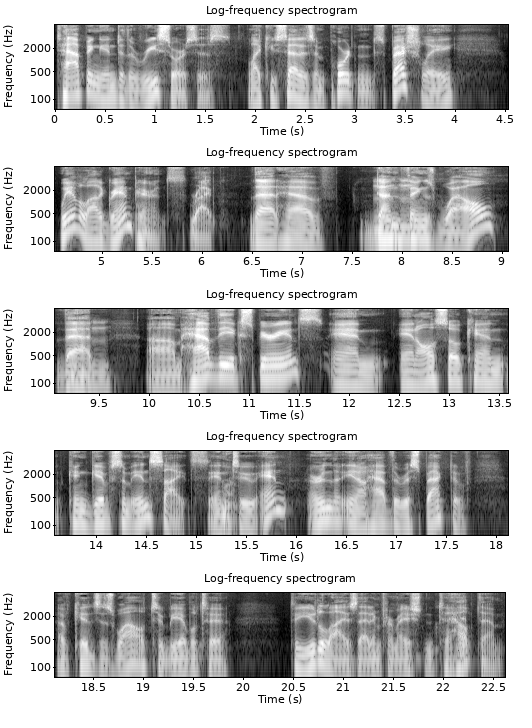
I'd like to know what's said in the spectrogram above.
tapping into the resources, like you said, is important, especially we have a lot of grandparents Right. that have done things well, that um, have the experience and and also can can give some insights into and earn the you know have the respect of of kids as well to be able to to utilize that information to help them.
